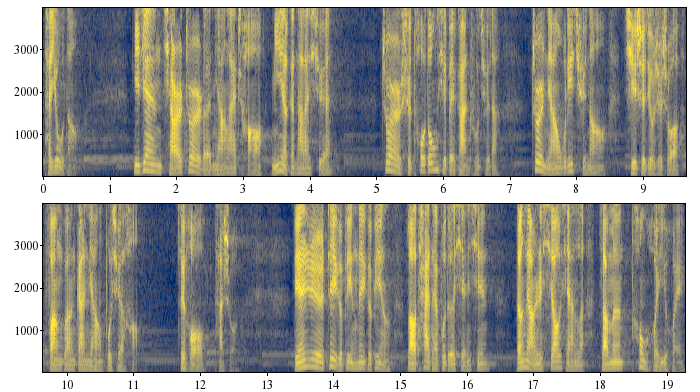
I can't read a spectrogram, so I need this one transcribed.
他又道：“你见前儿坠儿的娘来吵，你也跟他来学。坠儿是偷东西被赶出去的，坠儿娘无理取闹，其实就是说方官干娘不学好。”最后他说：“连日这个病那个病，老太太不得闲心。”等两日消闲了，咱们痛回一回，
